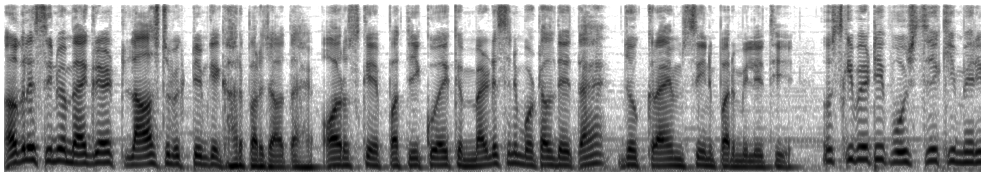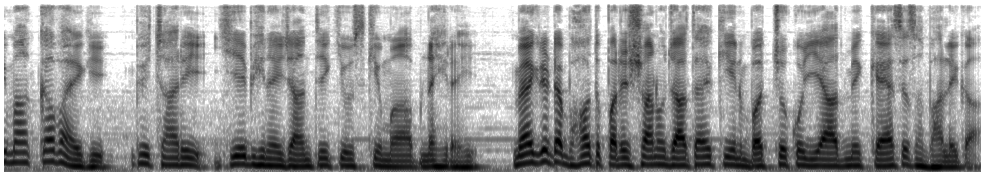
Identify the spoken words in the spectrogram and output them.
अगले सीन में मैग्रेट लास्ट विक्टिम के घर पर जाता है और उसके पति को एक मेडिसिन बोतल देता है जो क्राइम सीन पर मिली थी। उसकी बेटी पूछती है कि मेरी माँ कब आएगी? बेचारी ये भी नहीं जानती कि उसकी माँ अब नहीं रही। मैग्रेट अब बहुत परेशान हो जाता है कि इन बच्चों को ये आदमी कैसे संभालेगा।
